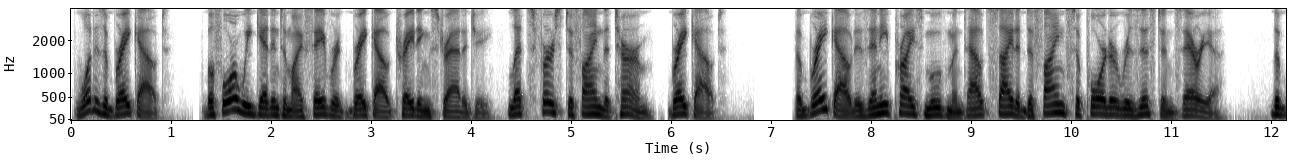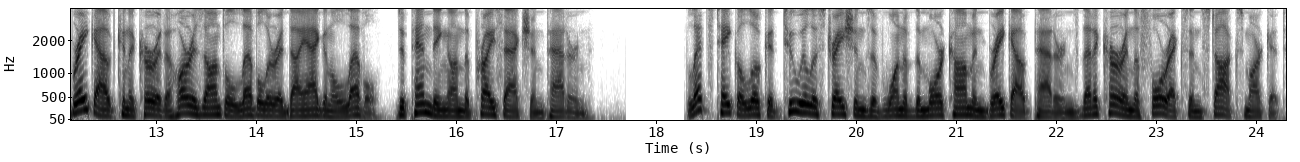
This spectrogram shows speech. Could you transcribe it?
What is a breakout? Before we get into my favorite breakout trading strategy, let's first define the term breakout. A breakout is any price movement outside a defined support or resistance area the breakout can occur at a horizontal level or a diagonal level, depending on the price action pattern. Let's take a look at two illustrations of one of the more common breakout patterns that occur in the forex and stocks market.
